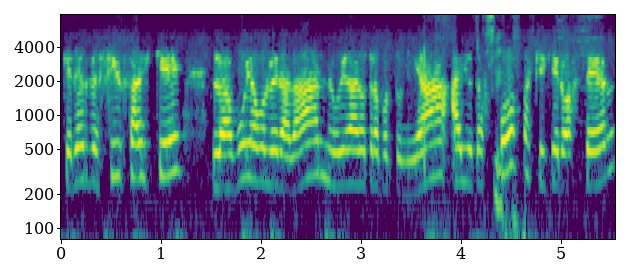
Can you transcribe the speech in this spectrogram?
querer decir, ¿sabes qué? La voy a volver a dar, me voy a dar otra oportunidad, hay otras cosas que quiero hacer.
